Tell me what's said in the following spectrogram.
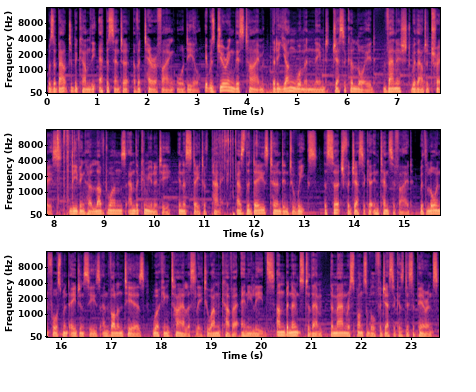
was about to become the epicenter of a terrifying ordeal. It was during this time that a young woman named Jessica Lloyd vanished without a trace, leaving her loved ones and the community in a state of panic. As the days turned into weeks, the search for Jessica intensified, with law enforcement agencies and volunteers working tirelessly to uncover any leads. Unbeknownst to them, the man responsible for Jessica's disappearance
